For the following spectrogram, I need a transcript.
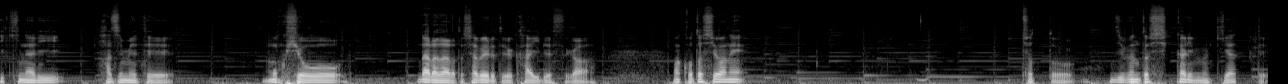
いきなり始めて、目標をダラダラと喋るという回ですが、まあ、今年はね、ちょっと自分としっかり向き合って、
